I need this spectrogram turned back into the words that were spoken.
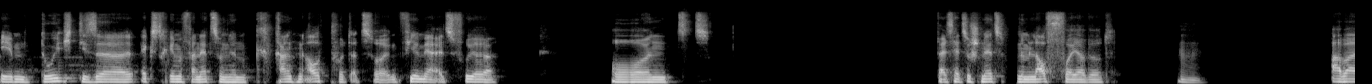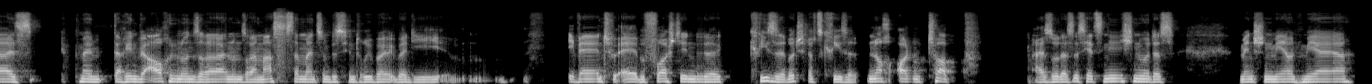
eben durch diese extreme Vernetzung einen kranken Output erzeugen, viel mehr als früher. Und weil es halt so schnell zu einem Lauffeuer wird. Mhm. Aber es, ich meine, da reden wir auch in unserer, in unserer Mastermind so ein bisschen drüber, über die eventuell bevorstehende Krise, Wirtschaftskrise, noch on top. Also das ist jetzt nicht nur, dass Menschen mehr und mehr,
